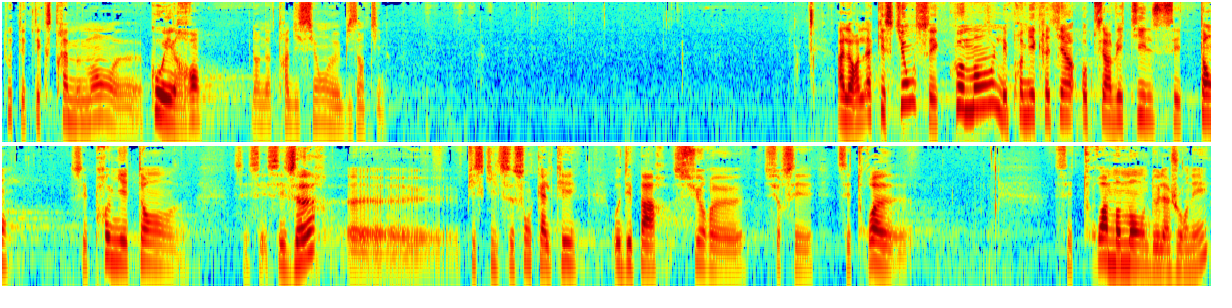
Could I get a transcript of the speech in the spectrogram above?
Tout est extrêmement euh, cohérent dans notre tradition euh, byzantine. Alors la question c'est comment les premiers chrétiens observaient-ils ces temps, ces premiers temps, ces, ces, heures, euh, puisqu'ils se sont calqués au départ sur, euh, sur ces, trois, ces trois moments de la journée.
